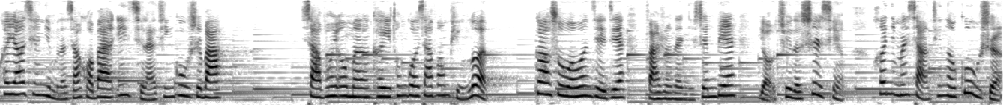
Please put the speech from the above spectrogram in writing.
快邀请你们的小伙伴一起来听故事吧！小朋友们可以通过下方评论，告诉文文姐姐发生在你身边有趣的事情和你们想听的故事。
